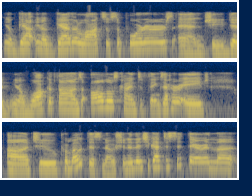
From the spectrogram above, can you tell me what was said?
you know, ga- you know, gather lots of supporters, and she did, you know, walkathons, all those kinds of things at her age uh, to promote this notion. And then she got to sit there in the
